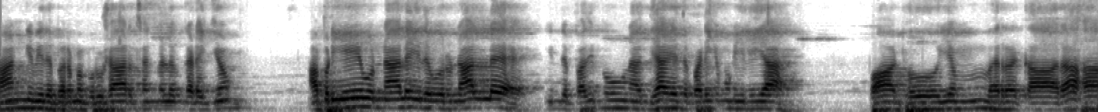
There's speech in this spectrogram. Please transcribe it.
நான்கு வித பரம புருஷார்த்தங்களும் கிடைக்கும். அப்படியே உன்னால் இதை ஒரு நாளில் இந்த பதிமூணு அத்தியாயத்தை படிக்க முடியலையா? பாடோயம் வரகாரஹா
